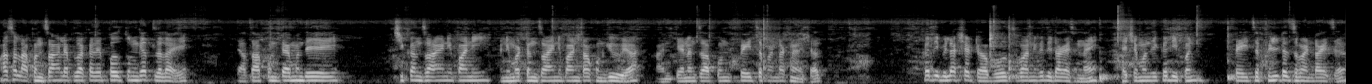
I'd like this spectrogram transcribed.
मसाला आपण चांगल्या प्रकारे परतून घेतलेला आहे. आता आपण त्यामध्ये चिकनचं आणि पाणी आणि मटनचं आणि पाणी टाकून घेऊया. आणि त्यानंतर आपण पेयचं पाणी टाकणार याच्यात कधी बी लक्षात ठेवा बोलचं पाणी कधी टाकायचं नाही. ह्याच्यामध्ये कधी पण प्यायचं फिल्टरचं पाणी टाकायचं.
